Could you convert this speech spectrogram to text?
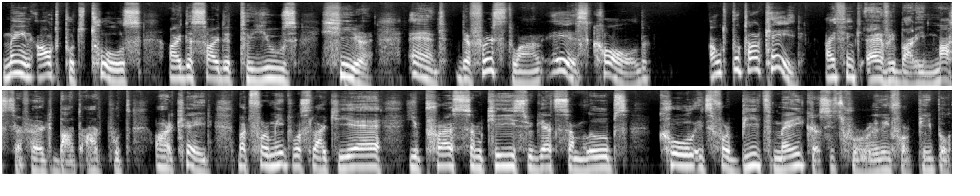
main output tools I decided to use here. And the first one is called Output Arcade. I think everybody must have heard about Output Arcade. But for me, it was like, yeah, you press some keys, you get some loops. Cool, it's for beat makers. It's for really for people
